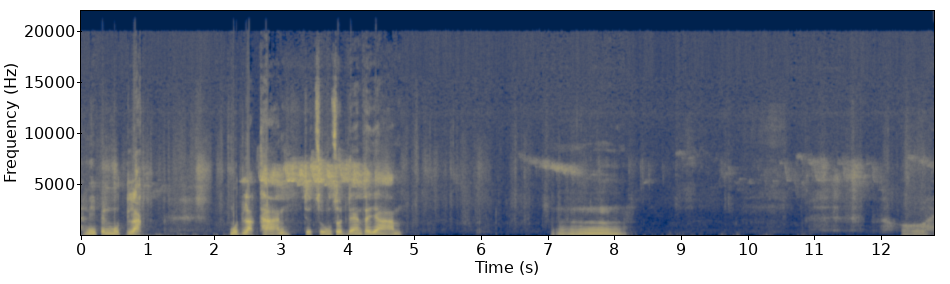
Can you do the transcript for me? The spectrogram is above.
อันนี้เป็นหมุดหลัก หมุดหลักฐานจุดสูงสุดแดนสยาม อืม โอ้ย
